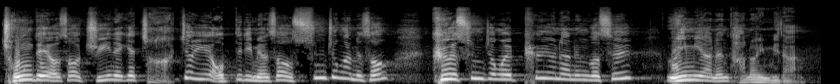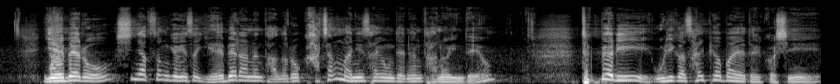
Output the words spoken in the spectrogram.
종되어서 주인에게 철저히 엎드리면서 순종하면서 그 순종을 표현하는 것을 의미하는 단어입니다. 예배로 신약 성경에서 예배라는 단어로 가장 많이 사용되는 단어인데요. 특별히 우리가 살펴봐야 될 것이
